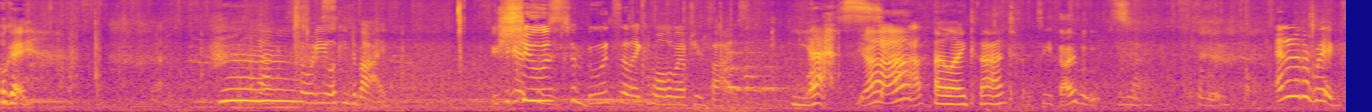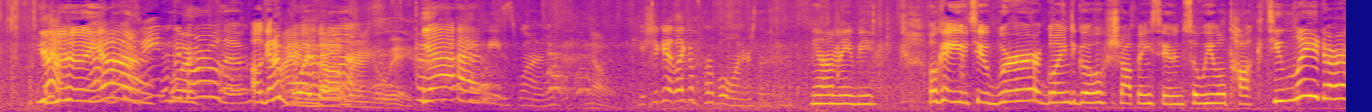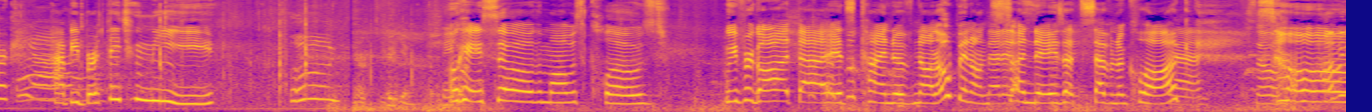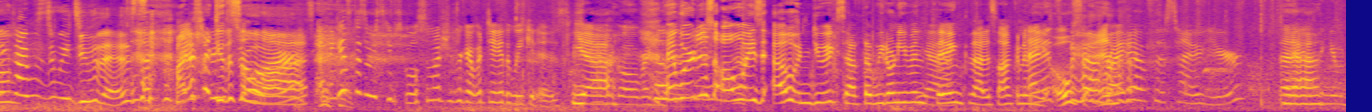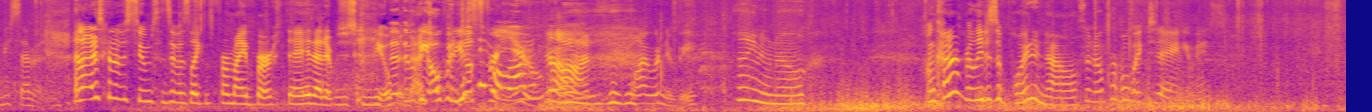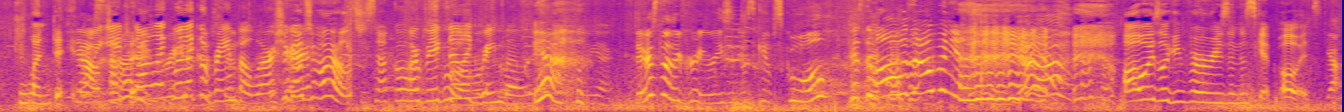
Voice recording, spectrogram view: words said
Okay. Yeah. So what are you looking to buy? You should get Shoes. Some, some boots that like come all the way up to your thighs. Yes. Yeah. I like that. See thigh boots. Yeah. Totally. And another wig. Yeah. yeah. When we borrow them, I'll get a boy am not wig. wearing a wig. Yeah. he needs one. No. You should get like a purple one or something. Yeah, maybe. Okay, YouTube, we're going to go shopping soon, so we will talk to you later. Yeah. Happy birthday to me. Okay, so the mall was closed. We forgot that it's kind of not open on That Sundays at 7 o'clock. Yeah. So, So, How many times do we do this? I actually do this a lot. I think it's because we skip school so much we forget what day of the week it is. Yeah. We go. And we're just always out and doing stuff that we don't even Yeah. think that it's not going to and be it's open. right out for this time of year that Yeah. I think it would be seven. And I just kind of assumed since it was like for my birthday that it was just going to be open. That it would be that- open just for you. Yeah. Why wouldn't it be? I don't know. I'm kind of really disappointed now. So no purple wig today, anyways. One day. Yeah. it'll It's happen. not like we're like a rainbow. Our We should go tomorrow. Let's just not go. Our wigs are like rainbow. Yeah. There's another great reason to skip school. Because the mall wasn't open yet. Always looking for a reason to skip. Oh, Always. Yeah.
